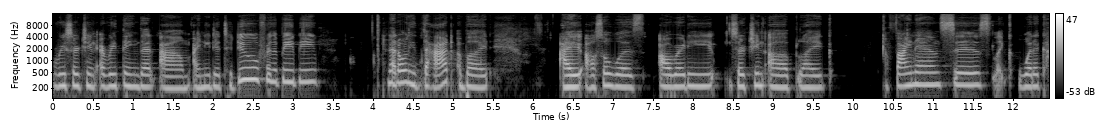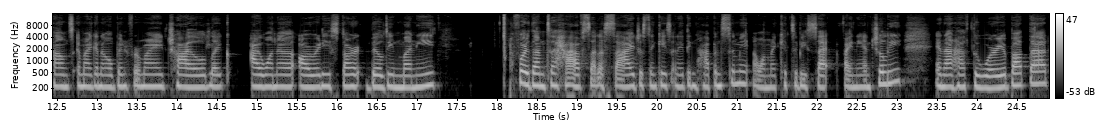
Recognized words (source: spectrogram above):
researching everything that um, I needed to do for the baby. Not only that, but I also was already searching up like finances, like what accounts am I to open for my child? Like, I want to already start building money for them to have set aside just in case anything happens to me. I want my kid to be set financially and not have to worry about that.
